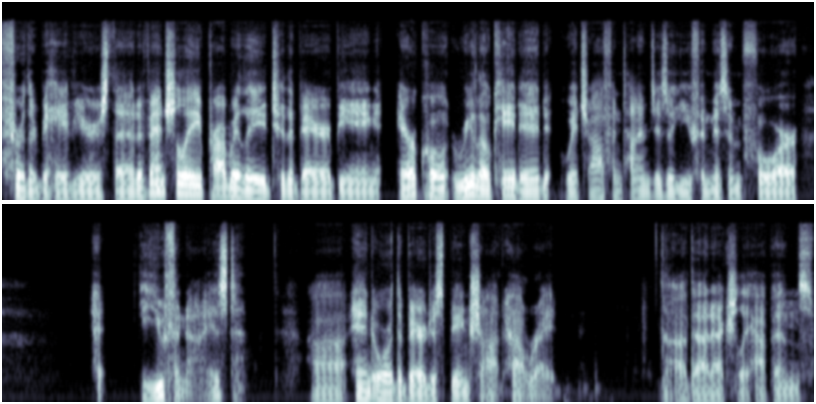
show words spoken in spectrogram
further behaviors that eventually probably lead to the bear being air quote relocated which oftentimes is a euphemism for euthanized uh, and or the bear just being shot outright. Uh, that actually happens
